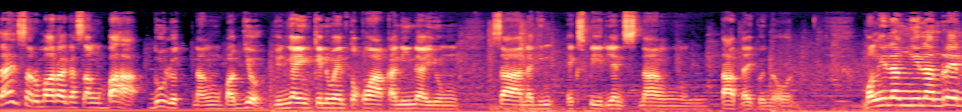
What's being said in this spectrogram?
dahil sa rumaragas ang baha dulot ng bagyo. Yun nga yung kinuwento ko nga kanina yung sa naging experience ng tatay ko noon. Mangilang-ngilan rin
